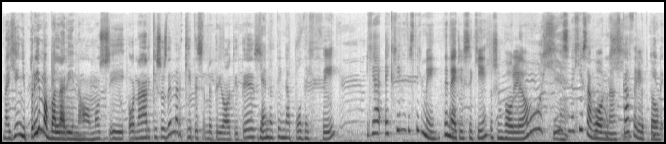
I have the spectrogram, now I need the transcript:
να γίνει πρίμα μπαλαρίνα όμως. Η, ο Νάρκισσος δεν αρκείται σε μετριότητες. Για να την αποδεχθεί για εκείνη τη στιγμή. Δεν έκλεισε εκεί το συμβόλαιο. Όχι. Είναι συνεχής αγώνας, Όχι. κάθε λεπτό. Είναι-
